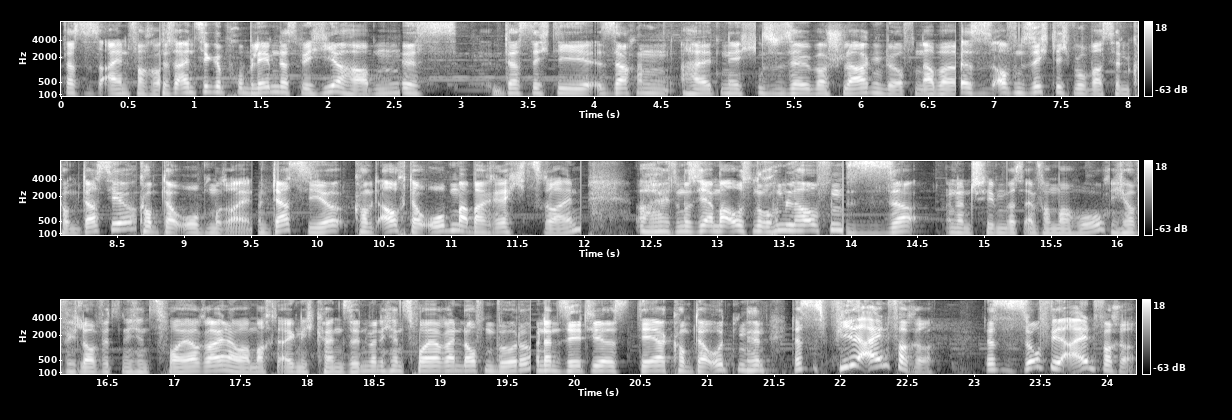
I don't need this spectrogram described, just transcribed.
das ist einfacher. Das einzige Problem, das wir hier haben, ist dass sich die Sachen halt nicht so sehr überschlagen dürfen. Aber es ist offensichtlich, wo was hinkommt. Das hier kommt da oben rein. Und das hier kommt auch da oben, aber rechts rein. Oh, jetzt muss ich einmal außen rumlaufen. So. Und dann schieben wir es einfach mal hoch. Ich hoffe, ich laufe jetzt nicht ins Feuer rein, aber macht eigentlich keinen Sinn, wenn ich ins Feuer reinlaufen würde. Und dann seht ihr es, der kommt da unten hin. Das ist viel einfacher. Das ist so viel einfacher.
